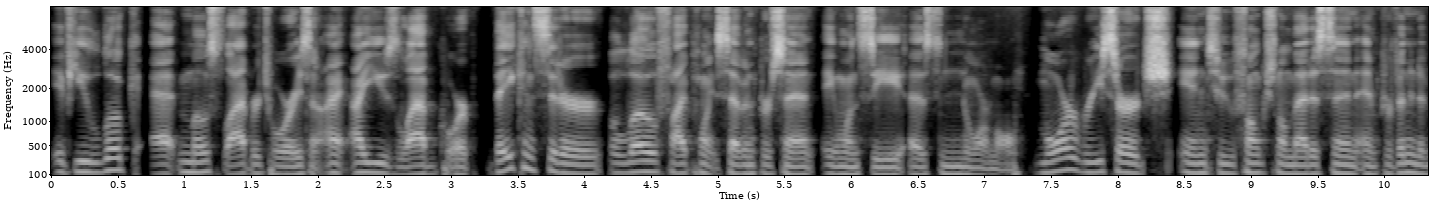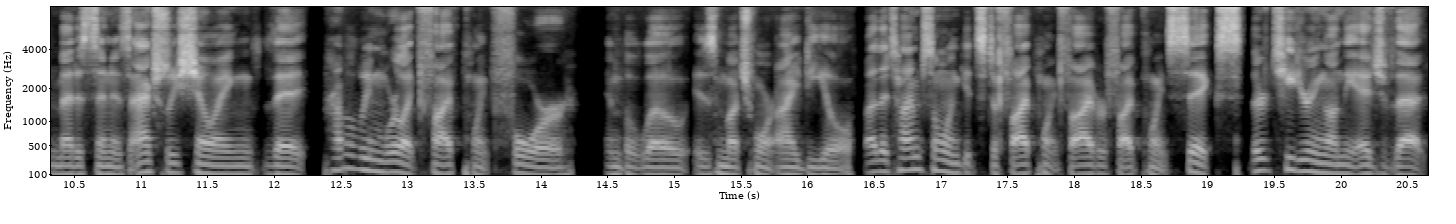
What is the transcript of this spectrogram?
if you look at most laboratories, and I, I use LabCorp, they consider below 5.7% A1C as normal. More research into functional medicine and preventative medicine is actually showing that probably more like 5.4 and below is much more ideal. By the time someone gets to 5.5 or 5.6, they're teetering on the edge of that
